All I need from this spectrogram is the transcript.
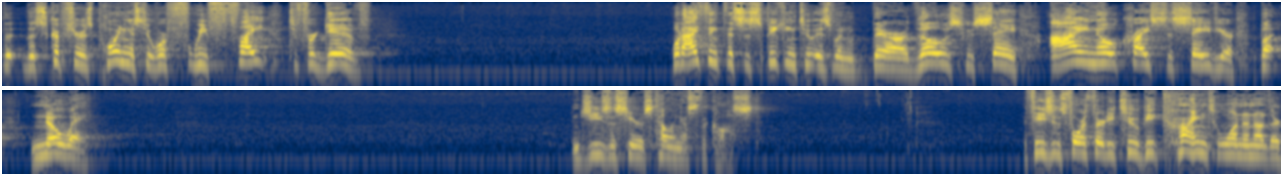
the, the scripture is pointing us to. We're, we fight to forgive. What I think this is speaking to is when there are those who say, I know Christ is Savior, but no way. And Jesus here is telling us the cost. Ephesians 4:32 be kind to one another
